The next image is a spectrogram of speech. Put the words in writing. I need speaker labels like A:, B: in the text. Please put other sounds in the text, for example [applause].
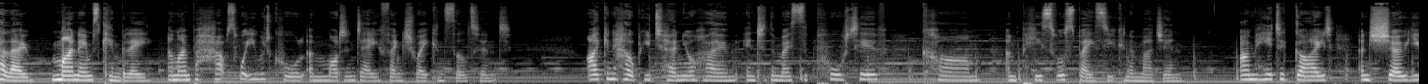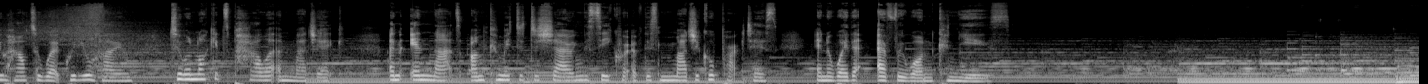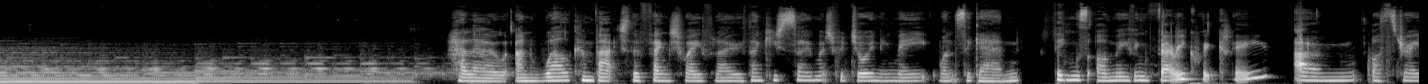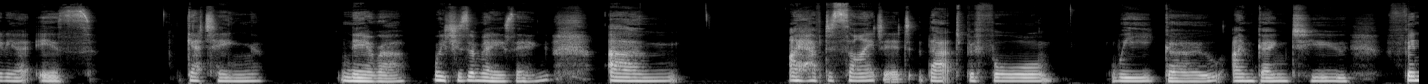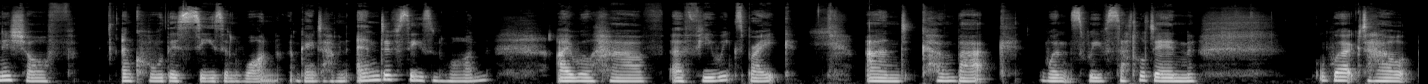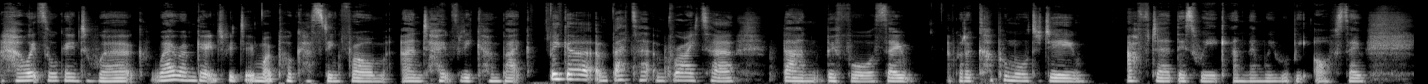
A: Hello, my name's Kimberly, and I'm perhaps what you would call a modern day feng shui consultant. I can help you turn your home into the most supportive, calm, and peaceful space you can imagine. I'm here to guide and show you how to work with your home to unlock its power and magic. And in that, I'm committed to sharing the secret of this magical practice in a way that everyone can use. Hello and welcome back to the Feng Shui Flow. Thank you so much for joining me once again. Things are moving very quickly. Um, Australia is getting nearer, which is amazing. Um, I have decided that before we go, I'm going to finish off and call this season one. I'm going to have an end of season one. I will have a few weeks break and come back once we've settled in, worked out how it's all going to work, where I'm going to be doing my podcasting from, and hopefully come back bigger and better and brighter than before. So I've got a couple more to do after this week and then we will be off. So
